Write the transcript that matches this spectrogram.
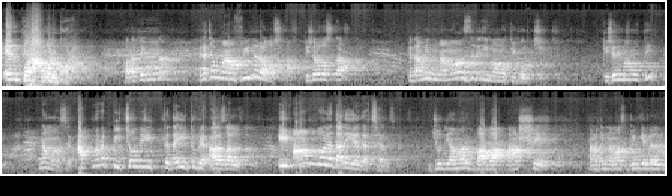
এরপর আমল করা। কথা ঠিক না? এটা হচ্ছে মাহফিলের অবস্থা। কিসের অবস্থা? কিন্তু আমি নামাজের ইমামতি করছি। কিসের ইমামতি? নামাজের। আপনারা পিছনে ইকতেদাই তো বেহাজাল ইমাম বলে দাঁড়িয়ে গেছেন। যদি আমার বাবা আসে আমি কি নামাজ ভেঙে ফেলব?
